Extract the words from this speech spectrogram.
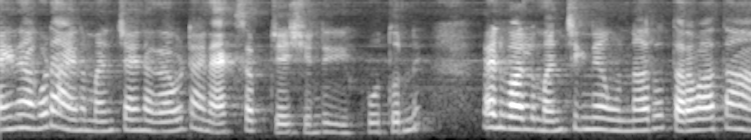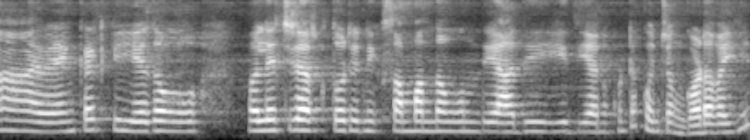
అయినా కూడా ఆయన మంచి ఆయన కాబట్టి ఆయన యాక్సెప్ట్ చేసిండు ఈ కూతుర్ని. అండ్ వాళ్ళు మంచిగానే ఉన్నారు. తర్వాత వెంకట్కి ఏదో లెక్చరర్ తోటి నీకు సంబంధం ఉంది అది ఇది అనుకుంటే కొంచెం గొడవ అయ్యి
